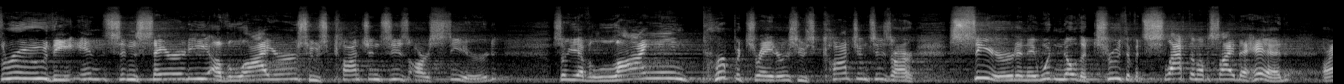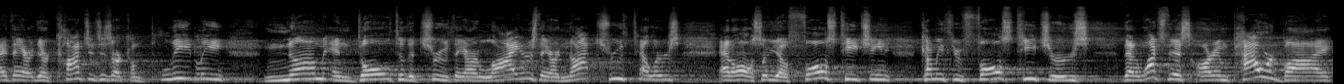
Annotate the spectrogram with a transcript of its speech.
through the insincerity of liars whose consciences are seared. So you have lying perpetrators whose consciences are seared and they wouldn't know the truth if it slapped them upside the head. All right, they are, their consciences are completely numb and dull to the truth. They are liars. They are not truth tellers at all. So you have false teaching coming through false teachers that, watch this, are empowered by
